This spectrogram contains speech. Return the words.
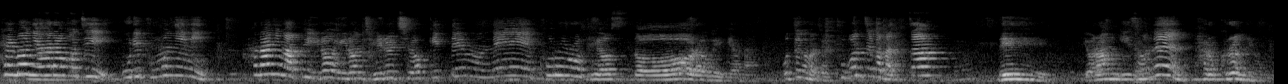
할머니, 할아버지, 우리 부모님이 하나님 앞에 이런 이런 죄를 지었기 때문에 포로로 되었어 라고 얘기하나요? 어떤 게 맞아요? 두 번째가 맞죠? 네, 열왕기서는 바로 그런 내용이에요.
